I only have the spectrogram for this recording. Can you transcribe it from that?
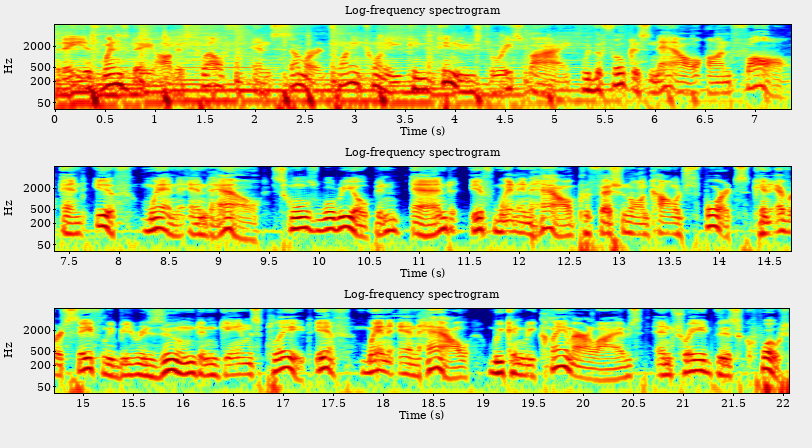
today is Wednesday, August 12th, and summer 2020 continues to race by, with the focus now on fall and if, when, and how schools will reopen, and if, when, and how professional and college sports can ever safely be resumed and games played. If, when, and how we can reclaim our lives and trade this quote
